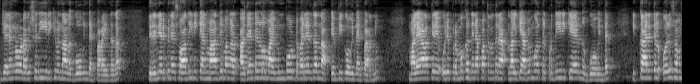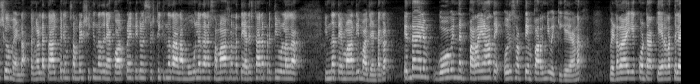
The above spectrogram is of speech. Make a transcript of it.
ജനങ്ങളോട് വിശദീകരിക്കുമെന്നാണ് ഗോവിന്ദൻ പറയുന്നത്. തിരഞ്ഞെടുപ്പിനെ സ്വാധീനിക്കാൻ മാധ്യമങ്ങൾ അജണ്ടകളുമായി മുൻപോട്ട് വരരുതെന്ന് എം ഗോവിന്ദൻ പറഞ്ഞു. മലയാളത്തിലെ ഒരു പ്രമുഖ ദിനപത്രത്തിന് നൽകിയ അഭിമുഖത്തിൽ പ്രതികരിക്കുകയായിരുന്നു ഗോവിന്ദൻ. ഇക്കാര്യത്തിൽ ഒരു സംശയവും വേണ്ട. തങ്ങളുടെ താല്പര്യം സംരക്ഷിക്കുന്നതിന് കോർപ്പറേറ്റുകൾ സൃഷ്ടിക്കുന്നതാണ് മൂലധന സമാഹരണത്തെ അടിസ്ഥാനപ്പെടുത്തിയുള്ളത് ഇന്നത്തെ മാധ്യമ അജണ്ടകൾ. എന്തായാലും ഗോവിന്ദൻ പറയാതെ ഒരു സത്യം പറഞ്ഞു വെക്കുകയാണ്. പിണറായിയെ കൊണ്ട് കേരളത്തിലെ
